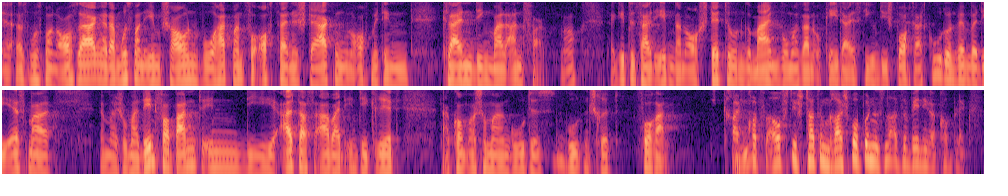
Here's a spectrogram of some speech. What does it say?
Ja. Das muss man auch sagen. Da muss man eben schauen, wo hat man vor Ort seine Stärken und auch mit den kleinen Dingen mal anfangen. Ne? Da gibt es halt eben dann auch Städte und Gemeinden, wo man sagt, okay, da ist die und die Sportart gut. Und wenn wir die erstmal wenn man schon mal den Verband in die Altersarbeit integriert, dann kommt man schon mal einen, gutes, einen guten Schritt voran. Greife mhm. kurz auf, die Stadt- und Kreissportbünde sind also weniger komplex.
